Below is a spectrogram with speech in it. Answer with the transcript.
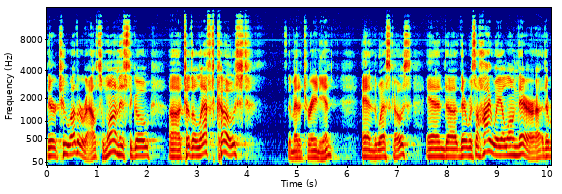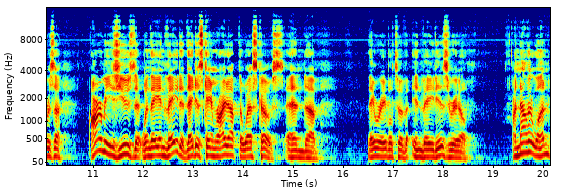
There are two other routes. One is to go uh, to the left coast, the Mediterranean, and the west coast. And uh, there was a highway along there. Uh, there was a armies used it when they invaded. They just came right up the west coast and uh, they were able to invade Israel. Another one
